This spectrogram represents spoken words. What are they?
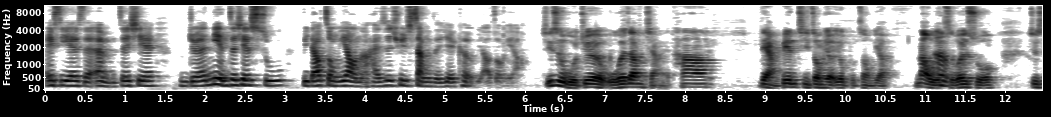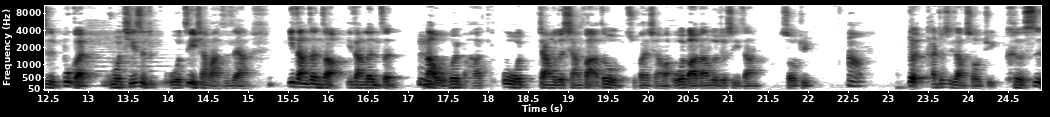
ACSM 这些，你觉得念这些书比较重要呢，还是去上这些课比较重要？其实我觉得我会这样讲，它两边既重要又不重要。那我只会说，就是不管我，其实我自己想法是这样：一张证照，一张认证，嗯、那我会把它，我讲我的想法，这我主观想法，我会把它当做就是一张收据。哦。对，它就是一张收据。可是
